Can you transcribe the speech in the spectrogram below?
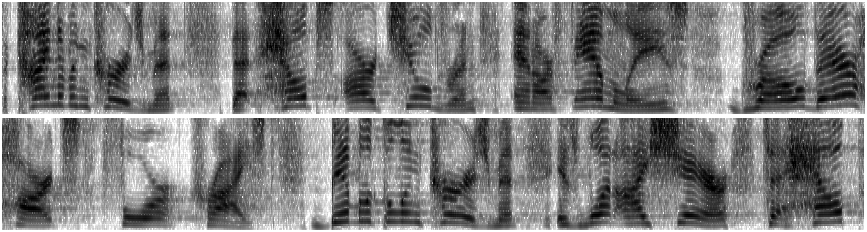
the kind of encouragement that helps our children and our families grow their hearts for Christ. Biblical encouragement is what I share to help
